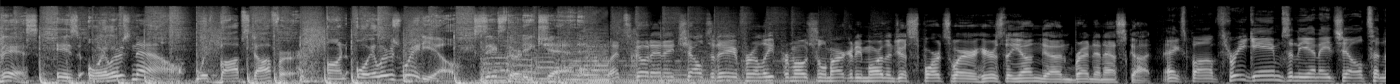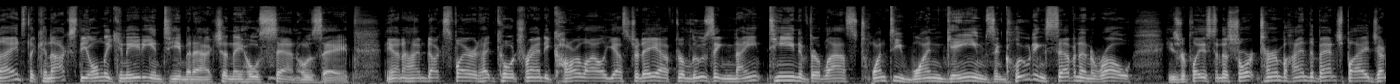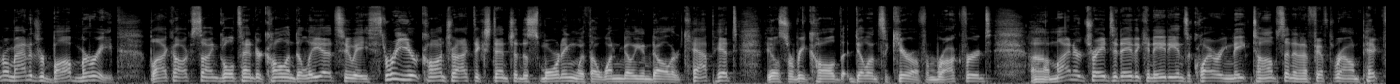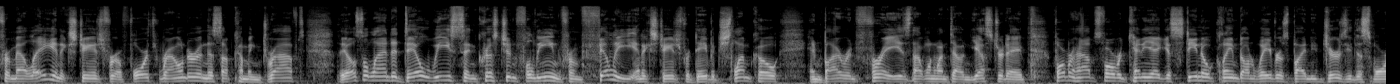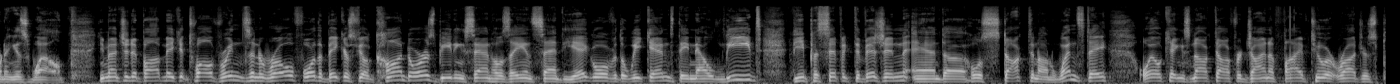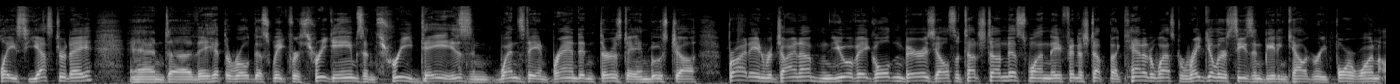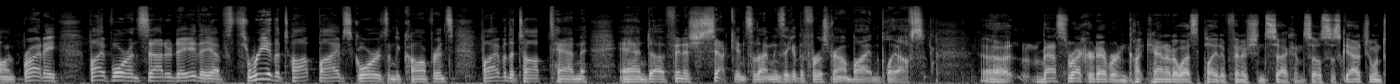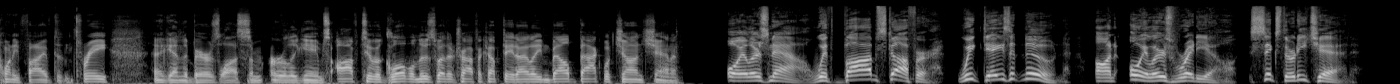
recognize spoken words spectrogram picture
This is Oilers Now with Bob Stauffer on Oilers Radio, 630 CHED. Let's go to NHL today for elite promotional marketing more than just sportswear. Here's the young gun, Brendan Escott. Thanks, Bob. Three games in the NHL tonight. The Canucks, the only Canadian team in action, they host San Jose. The Anaheim Ducks fired head coach Randy Carlyle yesterday after losing 19 of their last 21 games, including seven in a row. He's replaced in the short term behind the bench by general manager Bob Murray. Blackhawks signed goaltender Collin Delia to a three-year contract extension this morning with a $1 million cap hit. They also recalled Dylan Sikura from Rockford. Uh, minor trade today, the Canadiens acquiring Nate Thompson and a fifth-round pick from LA in exchange for a fourth-rounder in this upcoming draft. They also landed Dale Weise and Christian Folin from Philly in exchange for David Schlemko and Byron Froese. That one went down yesterday. Former Habs forward Kenny Agostino claimed on waivers by New Jersey this morning as well. You mentioned it, Bob. Make it 12 wins in a row for the Bakersfield Condors beating San Jose and San Diego over the weekend. They now lead the Pacific Division and uh, host Stockton on Wednesday. Oil Kings knocked off Regina 5 2 at Rogers Place yesterday, and uh, they hit the road this week for three games in three days. And Wednesday in Brandon, Thursday in Moose Jaw, Friday in Regina. And U of A Golden Bears, you also touched on this one. They finished up the Canada West regular season beating Calgary 4 1 on Friday, 5 4 on Saturday. They have three of the top five scorers in the conference, five of the top 10, and uh, finish second, so that means they get the first round bye in the playoffs. Uh, best record ever in Canada West play to finish in second. So Saskatchewan 25 to 3. And again, the Bears lost some early games. Off to a global news weather traffic update. Eileen Bell back with John Shannon. Oilers Now with Bob Stauffer. Weekdays at noon on Oilers Radio, 630 CHED.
